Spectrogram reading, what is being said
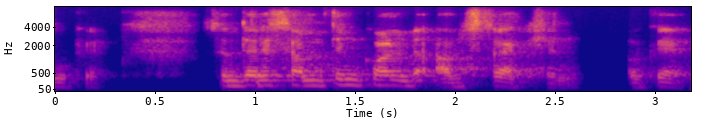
Okay. So there is something called abstraction. Okay.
